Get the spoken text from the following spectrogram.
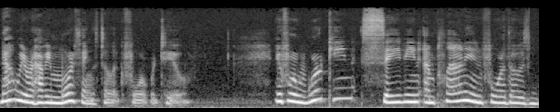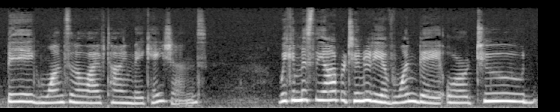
now we were having more things to look forward to. If we're working, saving, and planning for those big once in a lifetime vacations, we can miss the opportunity of one day or two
